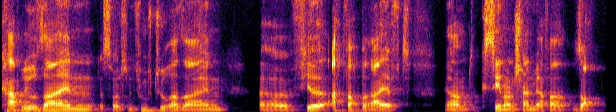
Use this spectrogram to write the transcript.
Cabrio sein, es sollte ein Fünftürer sein, äh, vier, achtfach bereift, ja, Xenon-Scheinwerfer. So,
